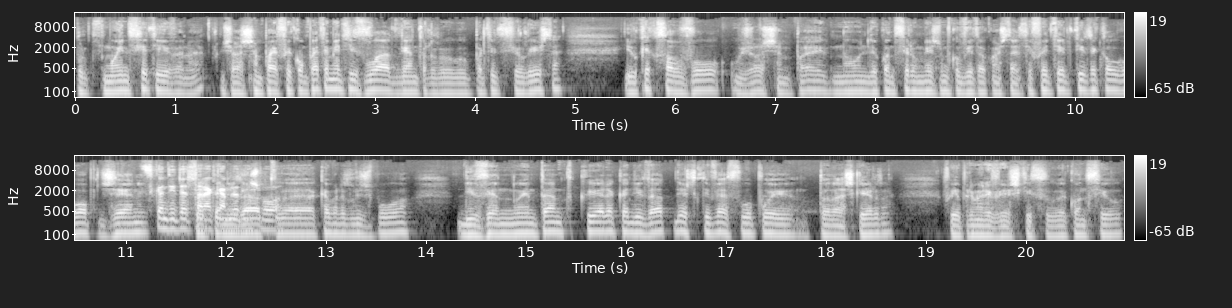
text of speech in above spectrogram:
porque tomou a iniciativa, não é? Porque Jorge Sampaio foi completamente isolado dentro do Partido Socialista e o que é que salvou o Jorge de não lhe acontecer o mesmo com o Vitor Constância? Foi ter tido aquele golpe de gênio. Se candidatar à Câmara de Lisboa. à Câmara de Lisboa, dizendo, no entanto, que era candidato desde que tivesse o apoio de toda a esquerda. Foi a primeira vez que isso aconteceu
